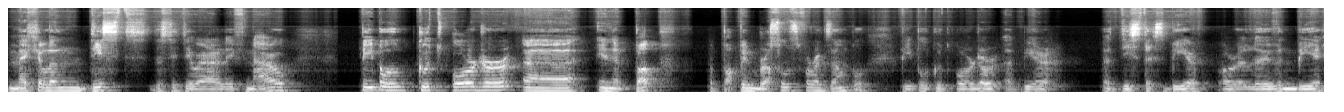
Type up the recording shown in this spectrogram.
Mechelen, Diest, the city where I live now. People could order uh, in a pub, a pub in Brussels, for example. People could order a beer, a Disters beer or a Leuven beer.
